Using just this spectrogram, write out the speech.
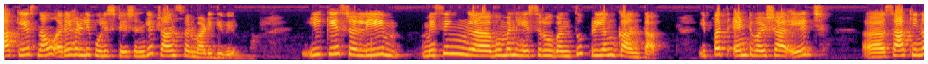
ಆ ಕೇಸ್ ನಾವು ಅರೆಹಳ್ಳಿ ಪೊಲೀಸ್ ಸ್ಟೇಷನ್ಗೆ ಟ್ರಾನ್ಸ್ಫರ್ ಮಾಡಿದ್ದೀವಿ. ಈ ಕೇಸಲ್ಲಿ ಮಿಸ್ಸಿಂಗ್ ವುಮನ್ ಹೆಸರು ಬಂತು ಪ್ರಿಯಾಂಕಾ ಅಂತ. ಇಪ್ಪತ್ತೆಂಟು ವರ್ಷ ಏಜ್ ಸಾಕಿನ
